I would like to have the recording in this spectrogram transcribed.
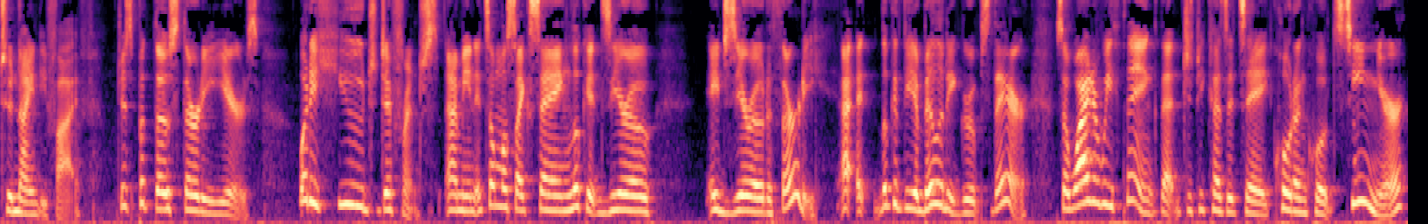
to ninety-five. Just put those thirty years. What a huge difference! I mean, it's almost like saying, look at zero age zero to 30. I- I- Look at the ability groups there. So, why do we think that just because it's a quote unquote senior,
